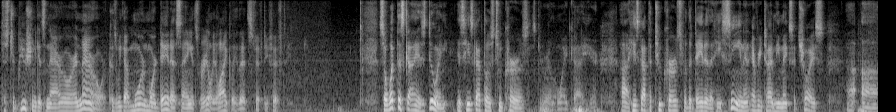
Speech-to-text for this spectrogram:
distribution gets narrower and narrower because we got more and more data saying it's really likely that it's 50-50. So what this guy is doing is he's got those two curves. Let's get rid of the white guy here. Uh, he's got the two curves for the data that he's seen, and every time he makes a choice, uh, uh,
